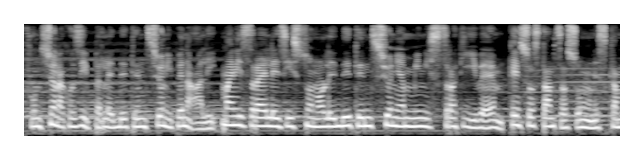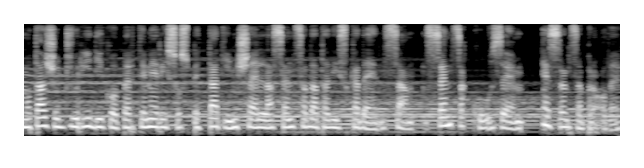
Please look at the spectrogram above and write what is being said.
Funziona così per le detenzioni penali, ma in Israele esistono le detenzioni amministrative, che in sostanza sono un escamotage giuridico per tenere i sospettati in cella senza data di scadenza, senza accuse e senza prove.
